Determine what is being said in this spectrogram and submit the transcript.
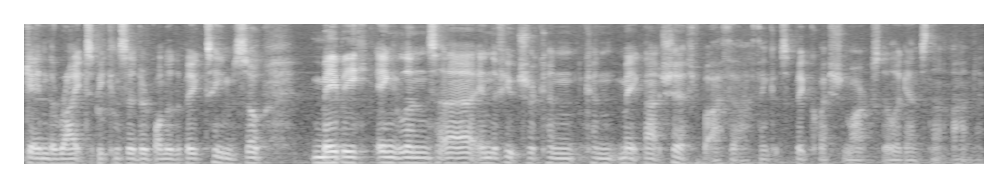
gained the right to be considered one of the big teams. So maybe England uh, in the future can can make that shift, but I, th- I think it's a big question mark still against that happening.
